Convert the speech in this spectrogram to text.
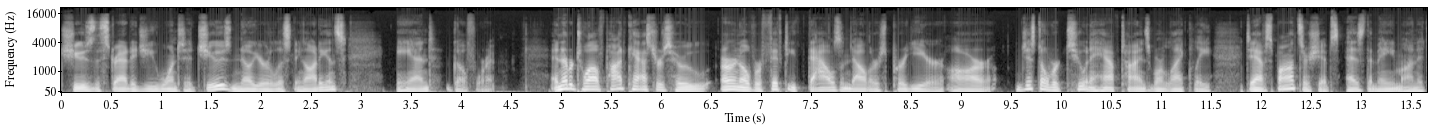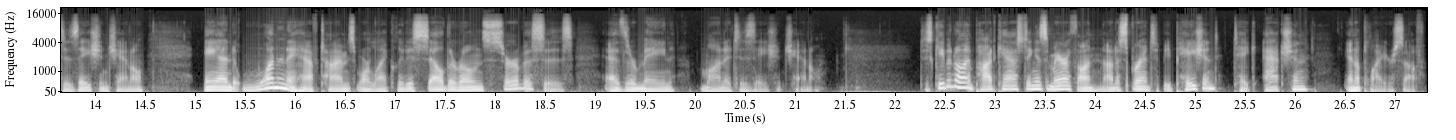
choose the strategy you want to choose, know your listening audience, and go for it. And number 12, podcasters who earn over $50,000 per year are just over two and a half times more likely to have sponsorships as the main monetization channel, and one and a half times more likely to sell their own services as their main monetization channel. Just keep in mind podcasting is a marathon, not a sprint. Be patient, take action, and apply yourself.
